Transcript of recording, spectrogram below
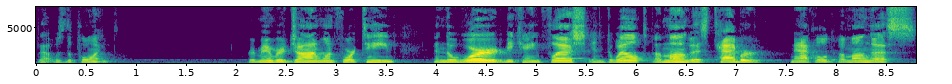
That was the point. Remember John 1:14, and the word became flesh and dwelt among us, tabernacled among us.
